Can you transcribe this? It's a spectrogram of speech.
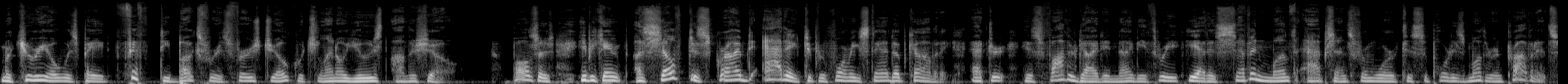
Mercurio was paid 50 bucks for his first joke, which Leno used on the show. Paul says he became a self described addict to performing stand up comedy. After his father died in 93, he had a seven month absence from work to support his mother in Providence.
